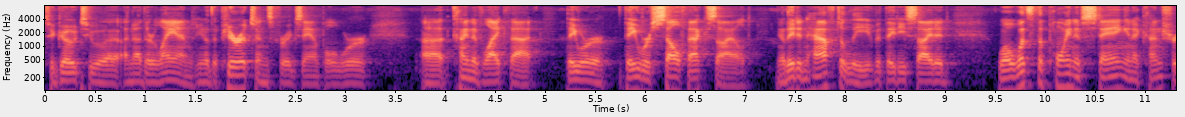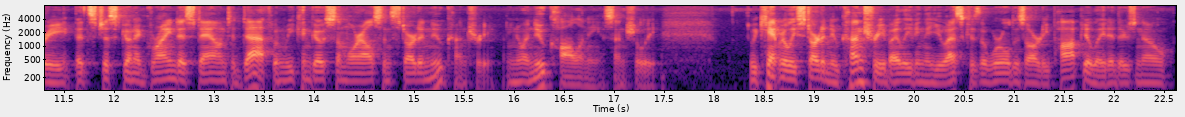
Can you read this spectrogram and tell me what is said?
to go to a, another land. You know, the Puritans, for example, were uh, kind of like that. They were they were self-exiled. You know, they didn't have to leave, but they decided, well, what's the point of staying in a country that's just going to grind us down to death when we can go somewhere else and start a new country? You know, a new colony, essentially we can't really start a new country by leaving the US because the world is already populated. There's no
